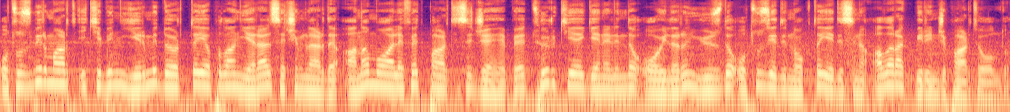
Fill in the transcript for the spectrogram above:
31 Mart 2024'te yapılan yerel seçimlerde ana muhalefet partisi CHP, Türkiye genelinde oyların %37.7'sini alarak birinci parti oldu.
